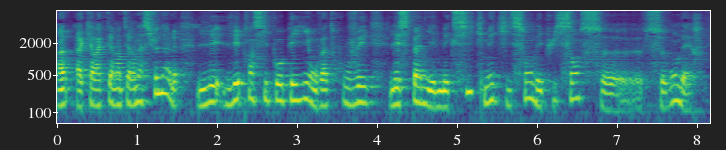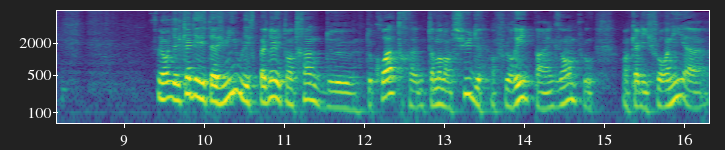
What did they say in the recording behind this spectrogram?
à caractère international. Les, les, principaux pays, on va trouver l'Espagne et le Mexique, mais qui sont des puissances secondaires. Alors, il y a le cas des États-Unis où l'espagnol est en train de, croître, notamment dans le sud, en Floride par exemple, ou en Californie. À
